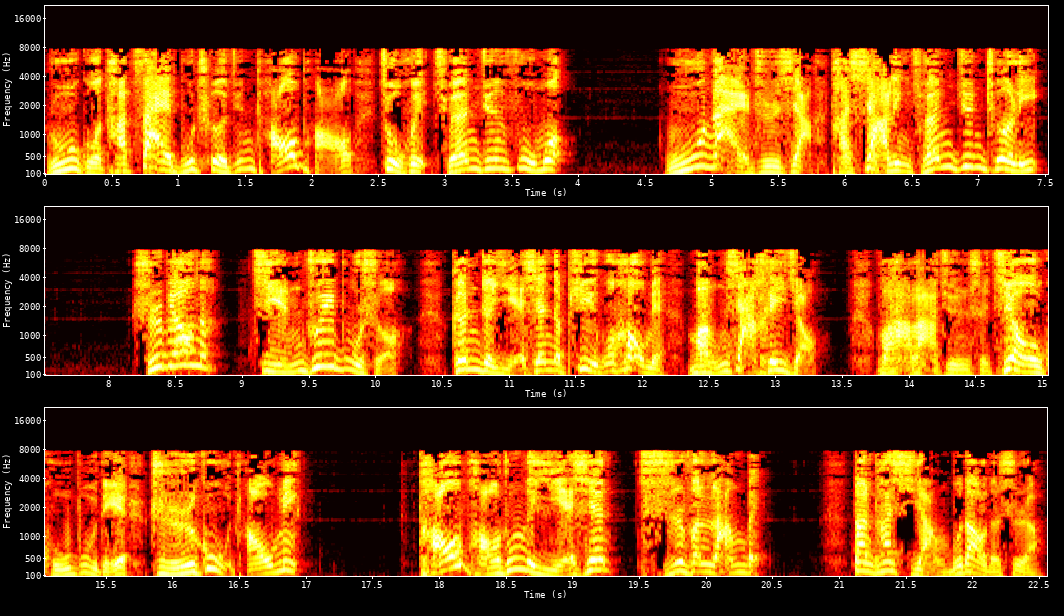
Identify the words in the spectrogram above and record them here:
如果他再不撤军逃跑，就会全军覆没。无奈之下，他下令全军撤离。石彪呢，紧追不舍，跟着野先的屁股后面猛下黑脚。瓦剌军是叫苦不迭，只顾逃命。逃跑中的野仙十分狼狈，但他想不到的是啊，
